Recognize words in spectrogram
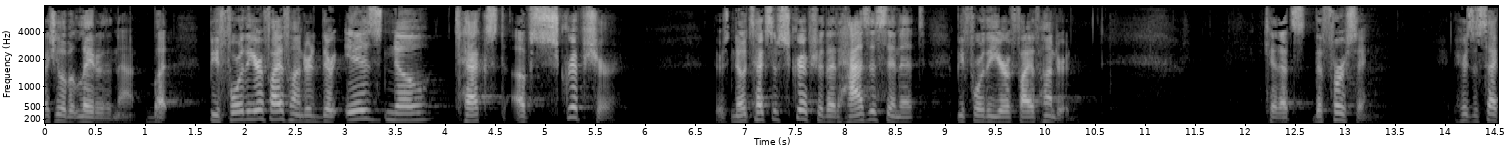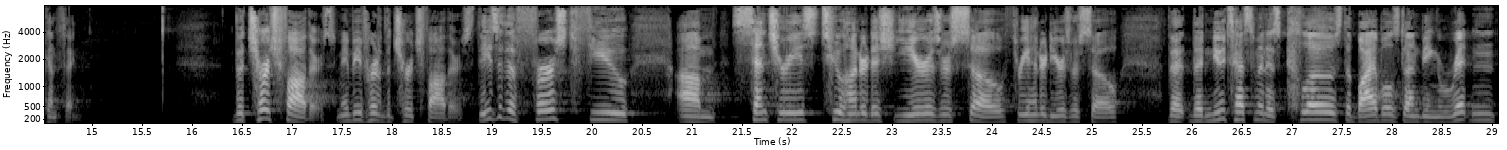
actually a little bit later than that. But before the year 500, there is no text of Scripture. There's no text of Scripture that has this in it before the year 500. Okay, that's the first thing. Here's the second thing the church fathers. Maybe you've heard of the church fathers. These are the first few um, centuries, 200 ish years or so, 300 years or so. The, the New Testament is closed, the Bible's done being written,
